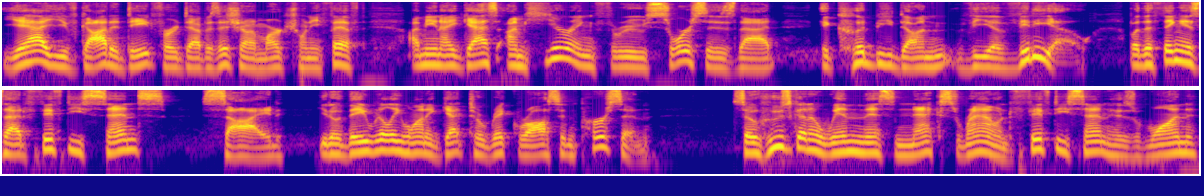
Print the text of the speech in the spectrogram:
yeah, you've got a date for a deposition on March 25th. I mean, I guess I'm hearing through sources that it could be done via video. But the thing is that 50 Cent's side, you know, they really want to get to Rick Ross in person. So who's going to win this next round? 50 Cent has won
